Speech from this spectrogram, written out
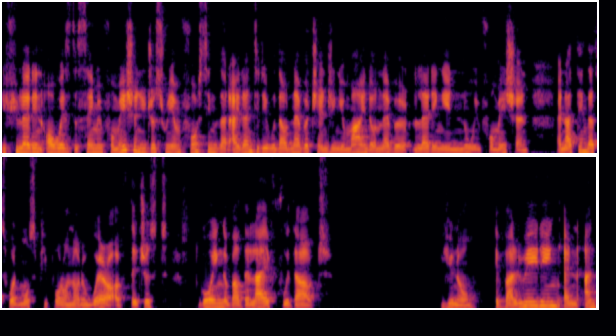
if you let in always the same information you're just reinforcing that identity without never changing your mind or never letting in new information. And i think that's what most people are not aware of. They're just going about their life without you know evaluating and, and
